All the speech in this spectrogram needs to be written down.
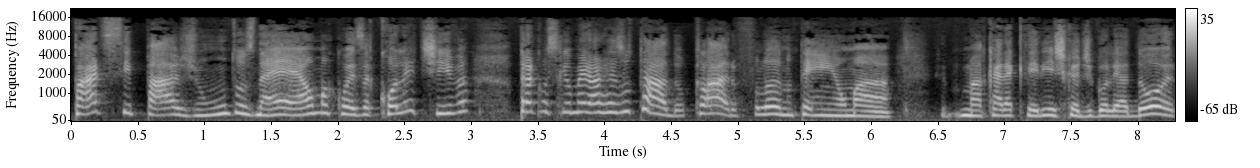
participar juntos, né? É uma coisa coletiva para conseguir o melhor resultado. Claro, fulano tem uma, uma característica de goleador,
